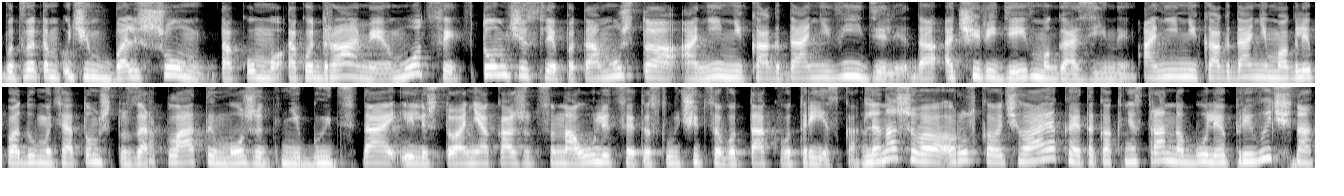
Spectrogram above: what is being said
вот в этом очень большом таком, такой драме эмоций, в том числе потому, что они никогда не видели да, очередей в магазины. Они никогда не могли подумать о том, что зарплаты может не быть, да, или что они окажутся на улице, это случится вот так вот резко. Для нашего русского человека это, как ни странно, более привычно,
